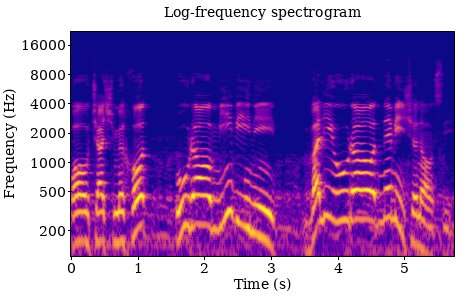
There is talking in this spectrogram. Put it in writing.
با چشم خود او را می‌بینید ولی او را نمی‌شناسید.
